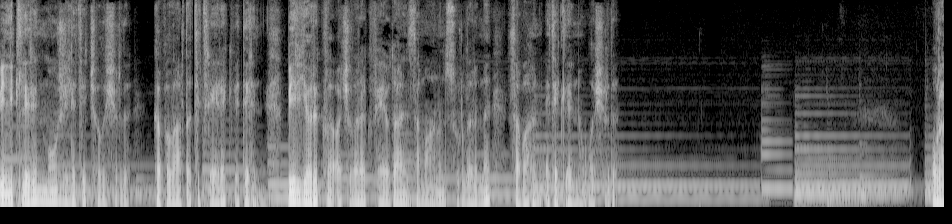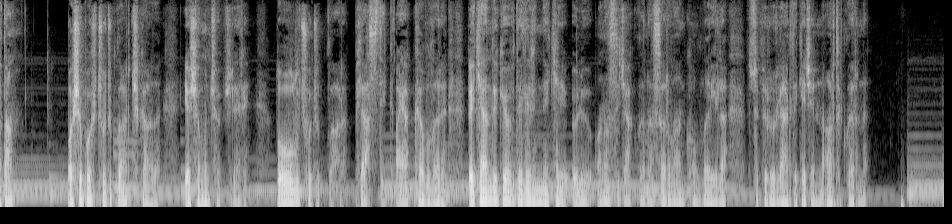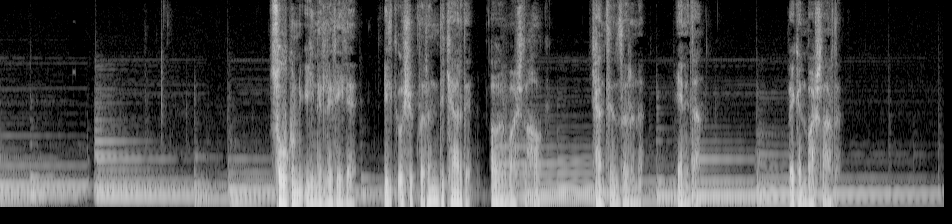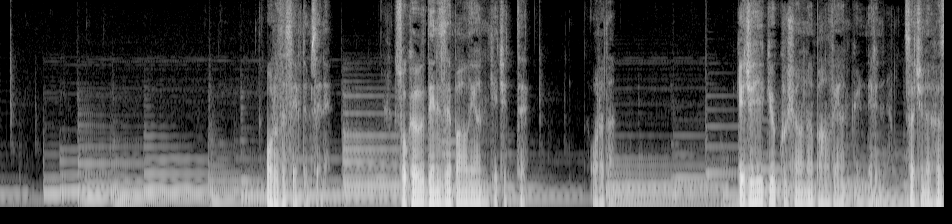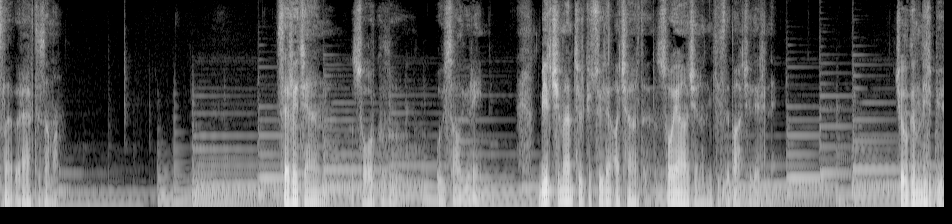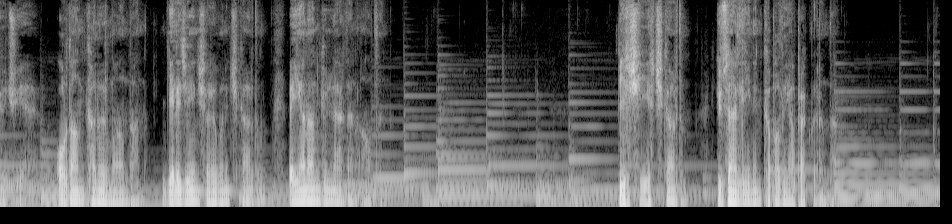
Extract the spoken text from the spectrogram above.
Binliklerin mor jileti çalışırdı. Kapılarda titreyerek ve derin, bir yarıkla açılarak feodal zamanın surlarını sabahın eteklerine ulaşırdı. Oradan başıboş çocuklar çıkardı, yaşamın çöpçüleri, doğulu çocuklar, plastik ayakkabıları ve kendi gövdelerindeki ölü ana sıcaklığına sarılan kollarıyla süpürürlerdi gecenin artıklarını. Solgun iğneleriyle ilk ışıkların dikerdi ağırbaşlı halk, kentin zarını yeniden ve gün başlardı. Orada sevdim seni. Sokağı denize bağlayan geçitte. Orada. Geceyi gök kuşağına bağlayan günlerin saçını hızla örerdi zaman. Sevecen, sorgulu, uysal yüreğin bir çimen türküsüyle açardı soy ağacının gizli bahçelerini. Çılgın bir büyücüye, oradan kanırmağından, Geleceğin şarabını çıkardım ve yanan günlerden aldın. Bir şiir çıkardım güzelliğinin kapalı yapraklarından.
